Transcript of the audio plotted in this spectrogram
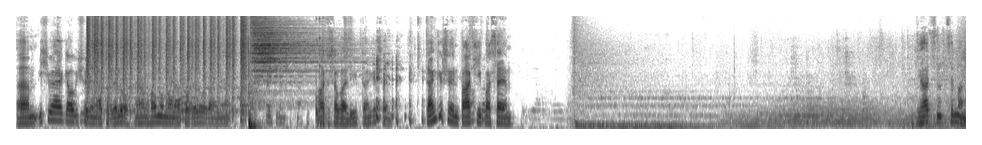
Ähm, ich wäre, glaube ich, für den Apparello. Ja, dann hauen wir mal ein Apparello rein, ja. Oh, das ist aber lieb. Dankeschön. Dankeschön, Barkeeper Sam. Hier hat es ein Zimmer, ne?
